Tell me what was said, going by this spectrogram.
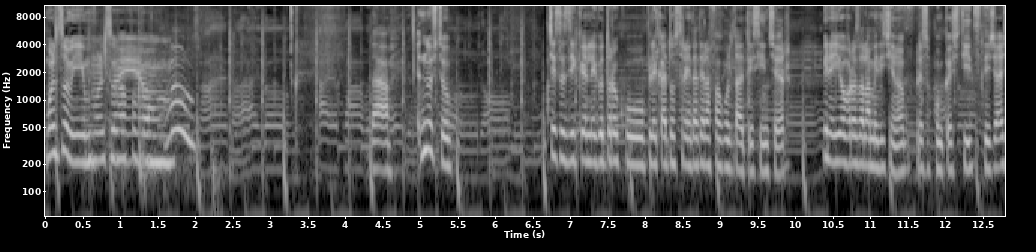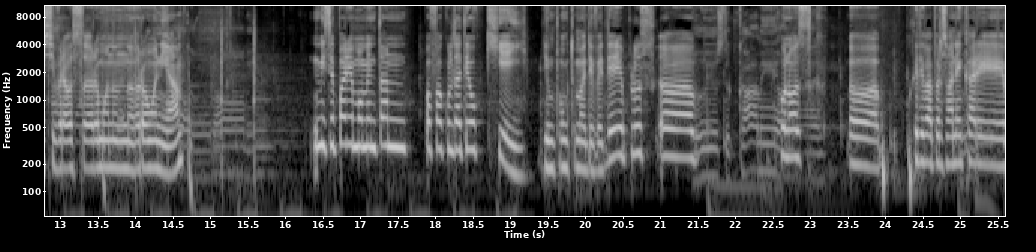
Mulțumim! Mulțumim! Da. Nu știu ce să zic în legătură cu plecatul în străinătate la facultate, sincer. Bine, eu vreau să la medicină, presupun că știți deja și vreau să rămân în România. Mi se pare momentan o facultate ok din punctul meu de vedere, plus uh, cunosc uh, câteva persoane care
